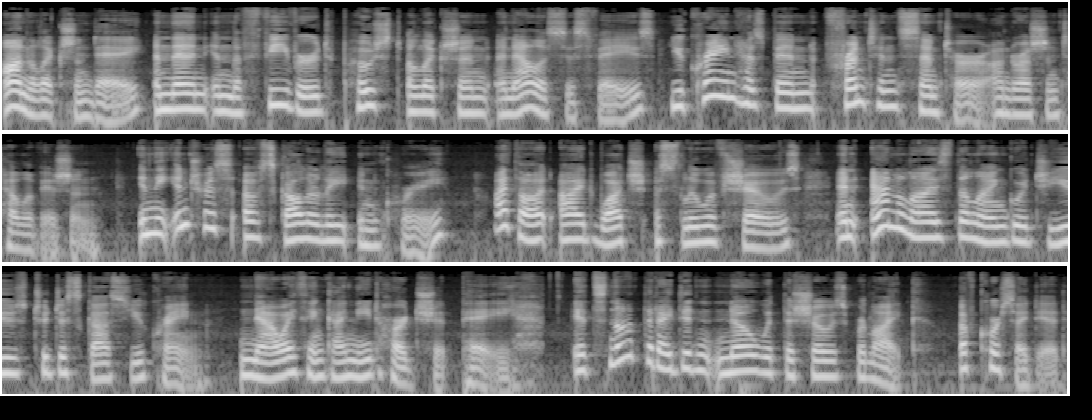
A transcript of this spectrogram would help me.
on election day, and then in the fevered post election analysis phase, Ukraine has been front and center on Russian television. In the interest of scholarly inquiry, I thought I'd watch a slew of shows and analyze the language used to discuss Ukraine. Now I think I need hardship pay. It's not that I didn't know what the shows were like. Of course I did.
